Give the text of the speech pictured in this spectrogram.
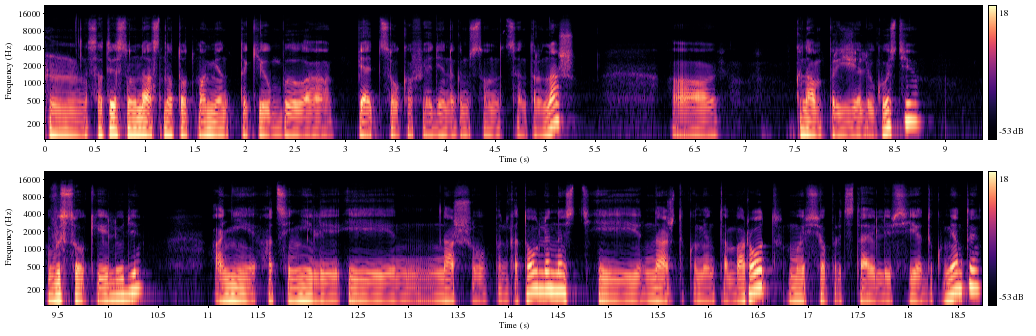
Соответственно, у нас на тот момент таких было 5 ЦОКов и один организационный центр наш. А, к нам приезжали в гости высокие люди. Они оценили и нашу подготовленность, и наш документооборот. Мы все представили, все документы,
